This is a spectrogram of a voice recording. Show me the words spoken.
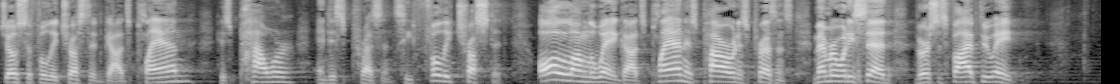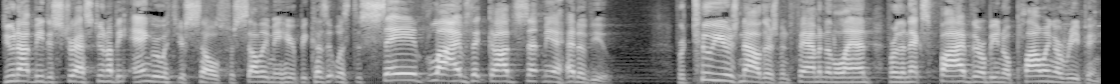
Joseph fully trusted God's plan, his power, and his presence. He fully trusted all along the way God's plan, his power, and his presence. Remember what he said, verses 5 through 8. Do not be distressed. Do not be angry with yourselves for selling me here, because it was to save lives that God sent me ahead of you. For two years now, there's been famine in the land. For the next five, there will be no plowing or reaping.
